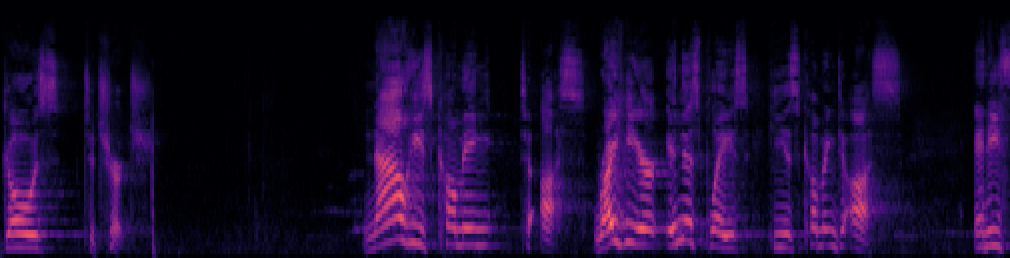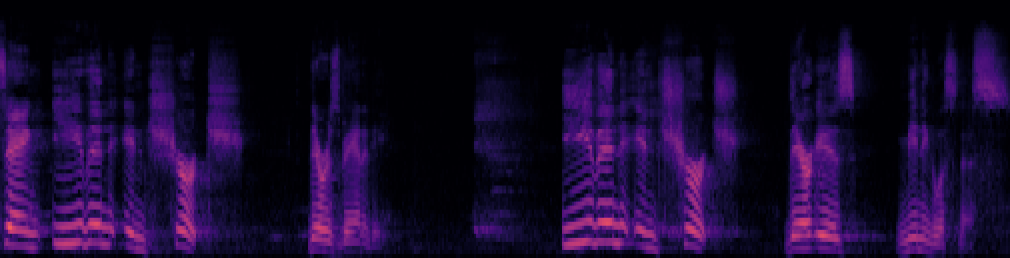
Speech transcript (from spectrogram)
goes to church. Now he's coming to us. Right here in this place, he is coming to us. And he's saying, even in church, there is vanity. Even in church, there is meaninglessness.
